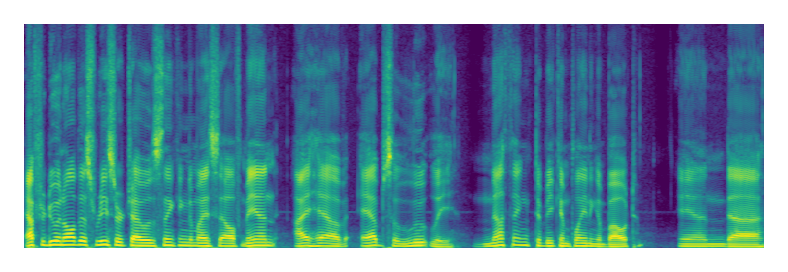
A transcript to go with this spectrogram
after doing all this research, I was thinking to myself, man, I have absolutely nothing to be complaining about. And uh,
